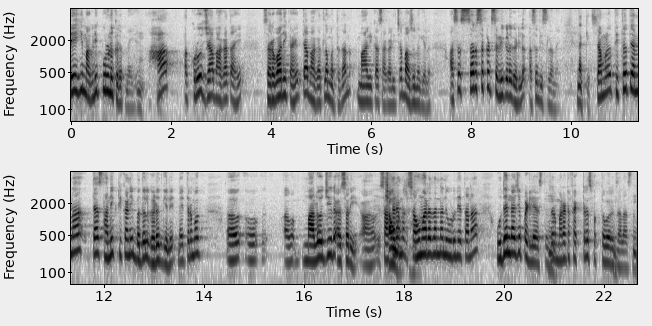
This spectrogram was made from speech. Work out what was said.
ते ही मागणी पूर्ण करत नाही आहे हा आक्रोश ज्या भागात आहे सर्वाधिक आहे त्या भागातलं मतदान महाविकास आघाडीच्या बाजूनं गेलं. असं सरसकट सगळीकडे घडलं असं दिसलं नाही. नक्कीच. त्यामुळं तिथं त्यांना त्या स्थानिक ठिकाणी बदल घडत गेले नाहीतर मग मालोजी सॉरी साताऱ्यामध्ये शाहू महाराजांना निवडून येताना उदयनराजे पडले असते. जर मराठा फॅक्टरच फक्त वर्क झाला असता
